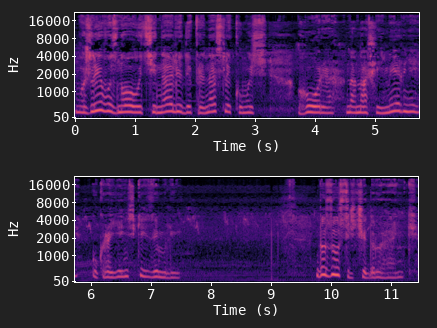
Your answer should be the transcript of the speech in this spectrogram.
Можливо, знову ці нелюди принесли комусь горе на нашій мирній українській землі. До зустрічі, дорогенькі!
